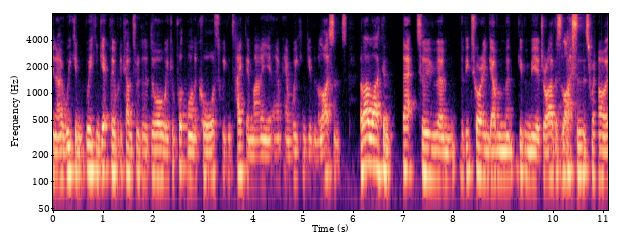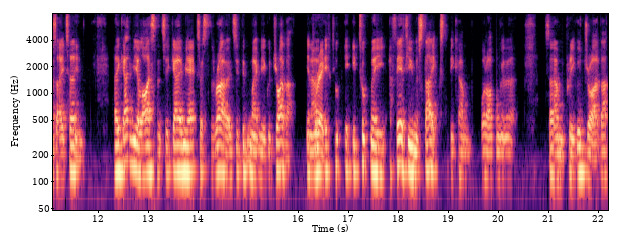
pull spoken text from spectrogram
you know, we can we can get people to come through the door. We can put them on a course. We can take their money and, and we can give them a license. But I liken that to um, the Victorian government giving me a driver's license when I was 18. They gave me a license, it gave me access to the roads, it didn't make me a good driver. You know, it took, it, it took me a fair few mistakes to become what I'm going to say I'm a pretty good driver.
